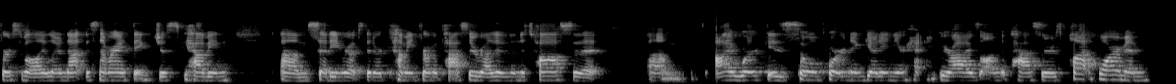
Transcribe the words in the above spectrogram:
First of all, I learned that this summer. I think just having um, setting reps that are coming from a passer rather than a toss, so that um, eye work is so important in getting your your eyes on the passer's platform and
